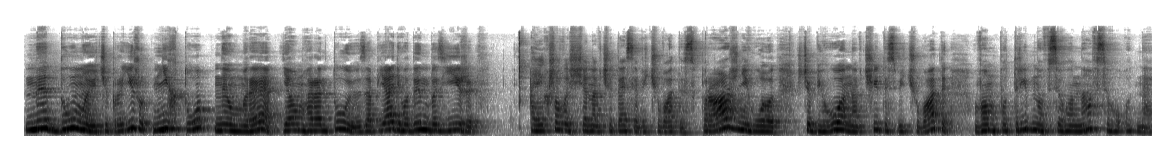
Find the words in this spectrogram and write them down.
не думаючи про їжу, ніхто не вмре. Я вам гарантую за 5 годин без їжі. А якщо ви ще навчитеся відчувати справжній голод, щоб його навчитись відчувати, вам потрібно всього-навсього одне.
